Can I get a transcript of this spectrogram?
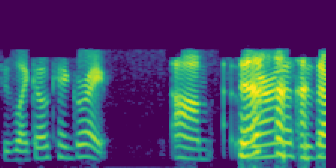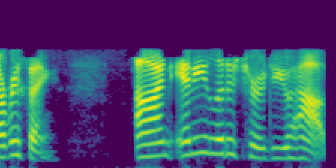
She's like, okay, great. Um, awareness is everything. On any literature do you have?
